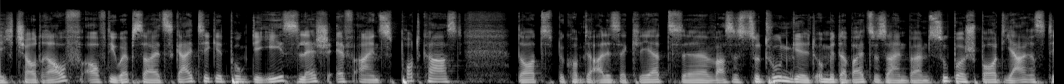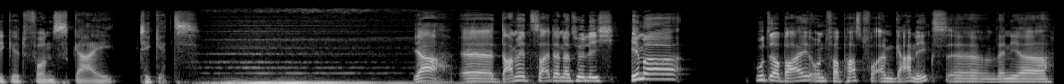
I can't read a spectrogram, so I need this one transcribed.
Übersicht. Schaut drauf auf die Website skyticket.de slash F1 Podcast. Dort bekommt ihr alles erklärt, äh, was es zu tun gilt, um mit dabei zu sein beim Supersport Jahresticket von Sky Ticket. Ja, äh, damit seid ihr natürlich immer gut dabei und verpasst vor allem gar nichts, äh, wenn ihr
